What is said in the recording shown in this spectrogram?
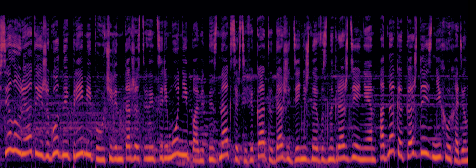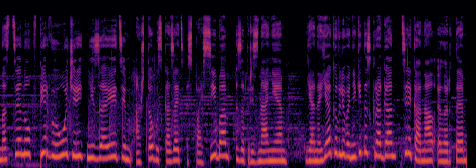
Все лауреаты ежегодной премии получили на торжественной церемонии памятный знак, сертификат и даже денежное вознаграждение. Однако каждый из них выходил на сцену в первую очередь не за этим, а чтобы сказать спасибо за признание. Яна Яковлева, Никита Скраган, телеканал ЛРТ.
